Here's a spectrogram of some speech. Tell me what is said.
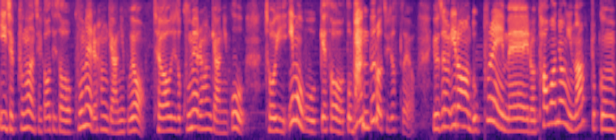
이 제품은 제가 어디서 구매를 한 게 아니고요. 제가 어디서 구매를 한 게 아니고 저희 이모부께서 또 만들어 주셨어요. 요즘 이런 노프레임의 이런 타원형이나 조금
